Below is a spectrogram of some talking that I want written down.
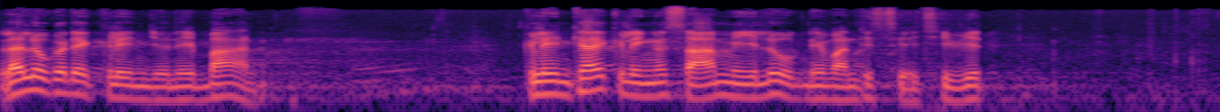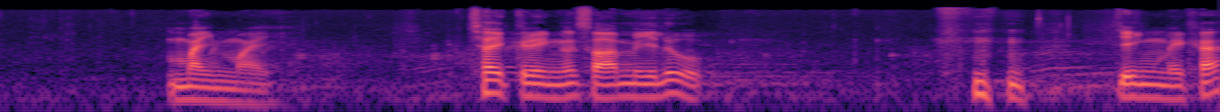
และลูกก็ได้กลิ่นอยู่ในบ้าน กลิ่นคล้ายกลิ่นของสามีลูกในวันที่เสียชีวิต ใหม่ๆ ใช่กลิ่นของสามีลูก จริงไหมคะ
